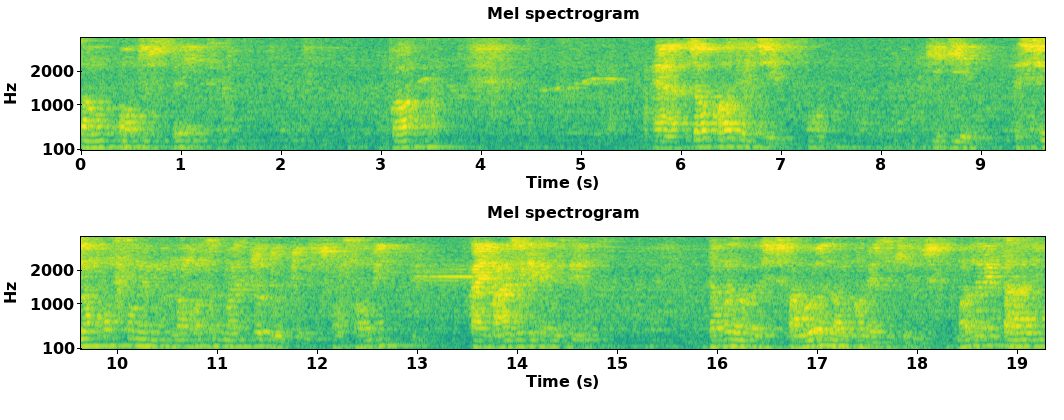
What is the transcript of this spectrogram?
são pontos de experiência. Concorda? É, John Cosler diz que, que, a gente não consome, não consome mais produto, a gente consome a imagem que temos deles. Então, quando a gente falou lá no começo aqui, a gente manda mensagens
